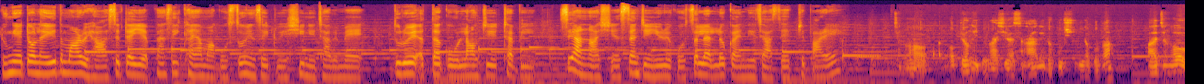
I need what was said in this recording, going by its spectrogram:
လူငယ်တော်လှန်ရေးသမားတွေဟာစစ်တပ်ရဲ့ဖမ်းဆီးခံရမှာကိုစိုးရင်စိတ်တွေရှိနေကြပေမဲ့သူတို့ရဲ့အသက်ကိုလောင်ကျွေးထပ်ပြီးဆရာနာရှင်စန့်ကျင်ရေးတွေကိုဆက်လက်လုပ်ကိုင်နေကြဆဲဖြစ်ပါတယ်။ကျွန်တော်ပြောနေပါရှိတဲ့စကားလေးတစ်ခုရှိရပါတော့။အာကျွန်တော်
